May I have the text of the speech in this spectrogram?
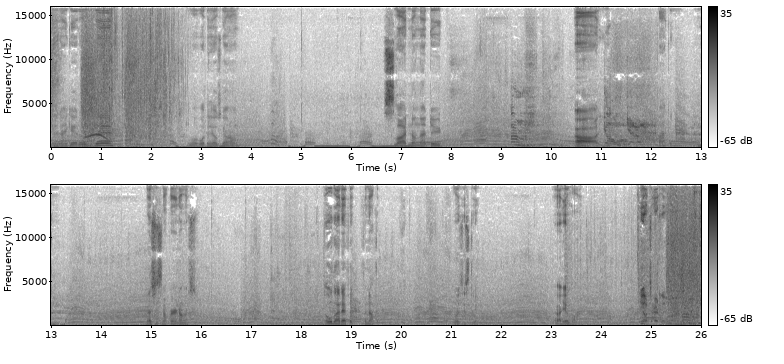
Can I get over there? Whoa, what the hell's going on? Sliding on that dude. Oh, you get him. fucking. That's just not very nice. All that effort for nothing. What does this do? Oh, you're lying. You're totally lying.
